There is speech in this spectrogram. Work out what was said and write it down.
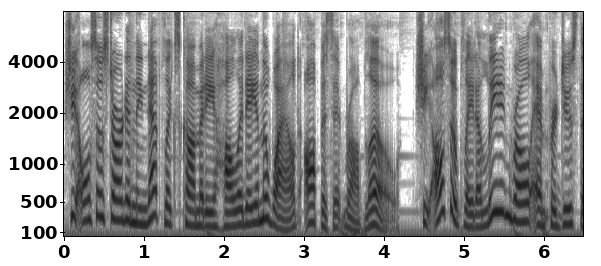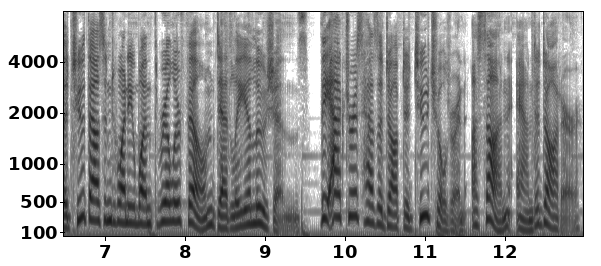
She also starred in the Netflix comedy Holiday in the Wild opposite Rob Lowe. She also played a leading role and produced the 2021 thriller film Deadly Illusions. The actress has adopted two children, a son and a daughter.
